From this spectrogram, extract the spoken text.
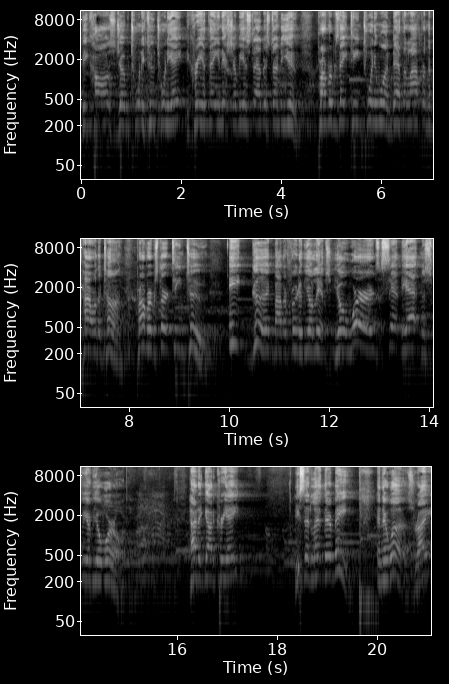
because Job 22, 28, decree a thing and it shall be established unto you. Proverbs 18, 21, death and life are in the power of the tongue. Proverbs 13, 2, eat good by the fruit of your lips. Your words set the atmosphere of your world. How did God create? He said, let there be. And there was, right?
